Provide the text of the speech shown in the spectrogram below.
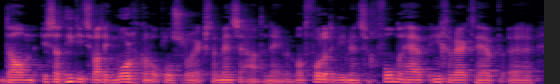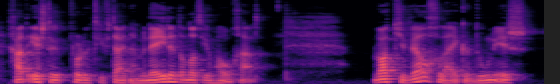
dan is dat niet iets wat ik morgen kan oplossen door extra mensen aan te nemen. Want voordat ik die mensen gevonden heb, ingewerkt heb, uh, gaat eerst de productiviteit naar beneden dan dat die omhoog gaat. Wat je wel gelijk kunt doen is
